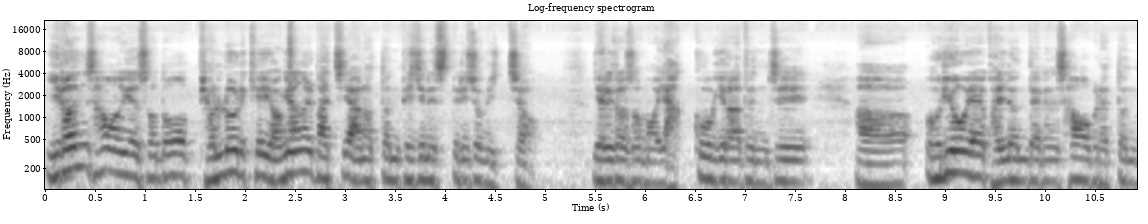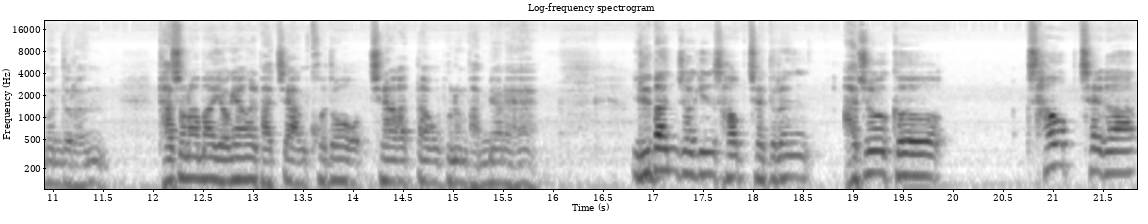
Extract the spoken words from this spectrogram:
이런 상황에서도 별로 이렇게 영향을 받지 않았던 비즈니스들이 좀 있죠. 예를 들어서 뭐 약국이라든지 어, 의료에 관련되는 사업을 했던 분들은 다소나마 영향을 받지 않고도 지나갔다고 보는 반면에 일반적인 사업체들은 아주 그 사업체가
